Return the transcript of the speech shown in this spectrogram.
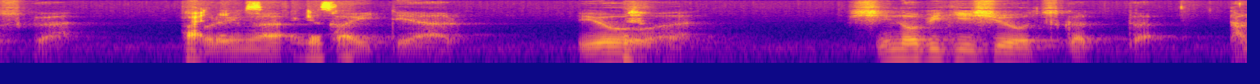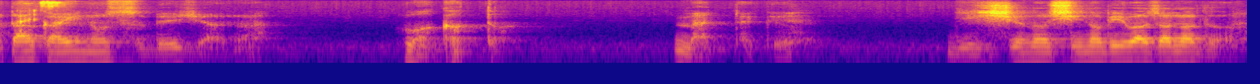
すか。それが書いてある。要は忍び義手を使った戦いの術じゃ分かった。なまったく。義手の忍び技など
